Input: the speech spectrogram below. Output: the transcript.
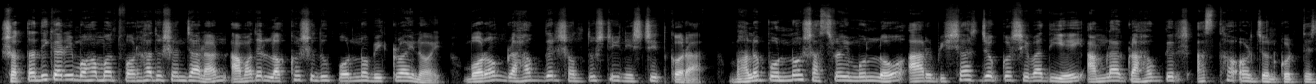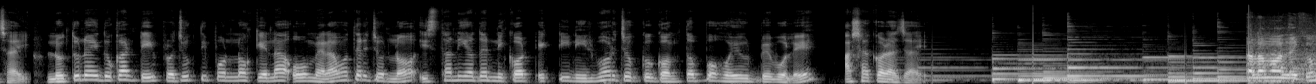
সত্ত্বাধিকারী মোহাম্মদ ফরহাদ হোসেন জানান, আমাদের লক্ষ্য শুধু পণ্য বিক্রয় নয়, বরং গ্রাহকদের সন্তুষ্টি নিশ্চিত করা। ভালো পণ্য, সাশ্রয়ী মূল্য আর বিশ্বাসযোগ্য সেবা দিয়েই আমরা গ্রাহকদের আস্থা অর্জন করতে চাই। নতুন এই দোকানটি প্রযুক্তি পণ্য কেনা ও মেরামতের জন্য স্থানীয়দের নিকট একটি নির্ভরযোগ্য গন্তব্য হয়ে উঠবে বলে আশা করা যায়। আসসালামু আলাইকুম,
